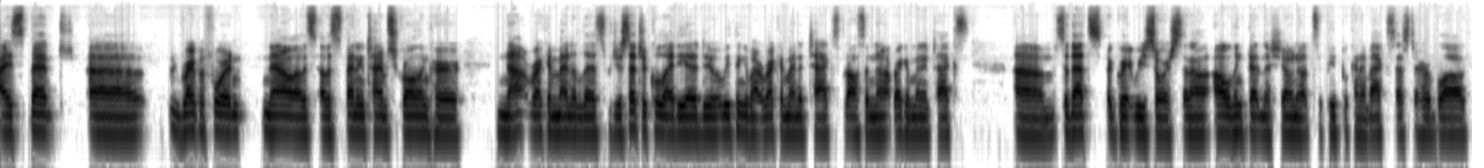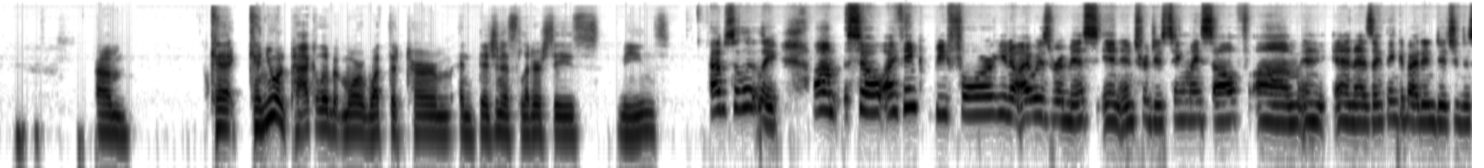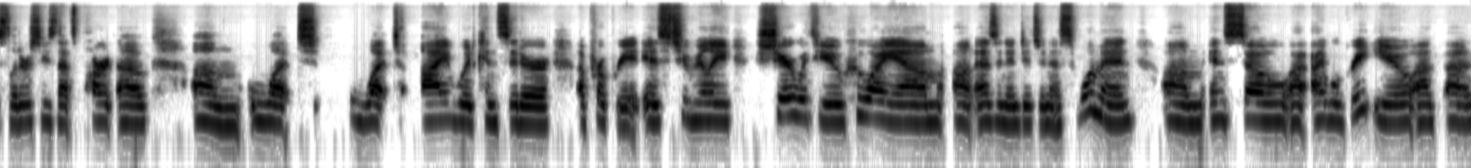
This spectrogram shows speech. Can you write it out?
I spent uh, right before now, I was I was spending time scrolling her not recommended list, which is such a cool idea to do. We think about recommended text, but also not recommended text. Um, so that's a great resource, and I'll, I'll, link that in the show notes so people can have access to her blog. Um, can can you unpack a little bit more what the term indigenous literacies means? Absolutely. Um, so I think before, you know, I was remiss in introducing myself. Um, and, and as I think about Indigenous literacies, that's part of um, what what I would consider appropriate is to really share with you who I am uh, as an Indigenous woman. Um, and so uh, I will greet you. Uh, uh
